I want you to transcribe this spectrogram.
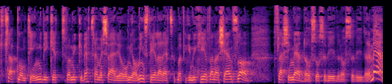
knappt någonting vilket var mycket bättre än i Sverige om jag minns det hela rätt. Så man fick en mycket helt annan känsla av Flashing Meadows och så vidare och så vidare. Men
